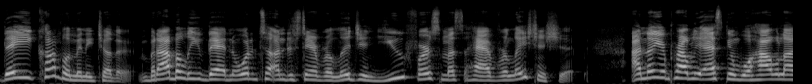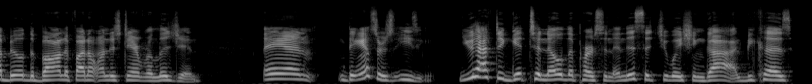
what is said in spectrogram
They complement each other, but I believe that in order to understand religion, you first must have relationship. I know you're probably asking, well, how will I build the bond if I don't understand religion? And the answer is easy. You have to get to know the person in this situation, God, because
